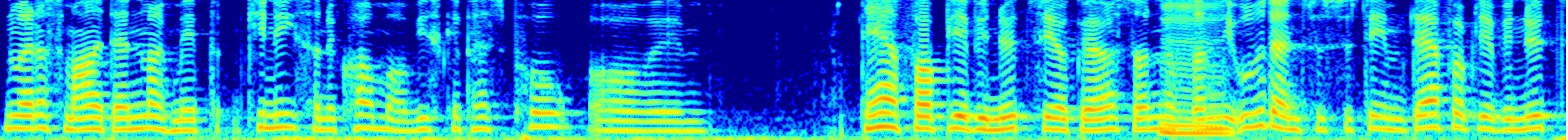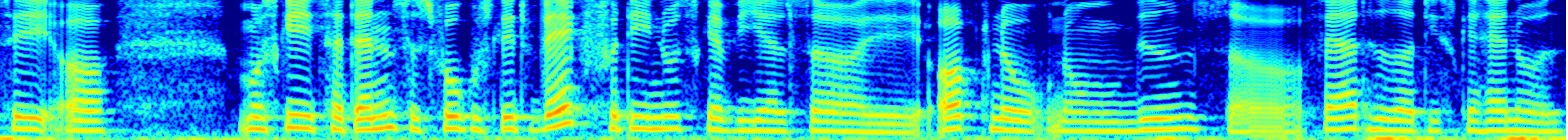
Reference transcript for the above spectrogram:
nu er der så meget i Danmark med, kineserne kommer, og vi skal passe på, og øh, derfor bliver vi nødt til at gøre sådan og sådan Mhm. i uddannelsessystemet. Derfor bliver vi nødt til at måske tage dannelsesfokus lidt væk, fordi nu skal vi altså øh, opnå nogle videns- og færdigheder, de skal have noget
